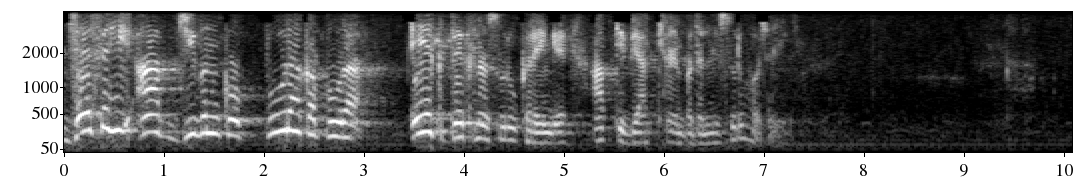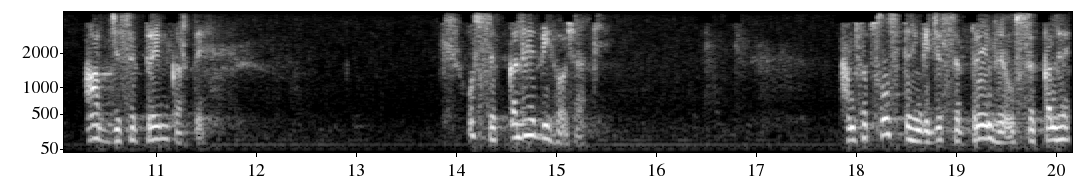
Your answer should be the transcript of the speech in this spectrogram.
जैसे ही आप जीवन को पूरा का पूरा एक देखना शुरू करेंगे, आपकी व्याख्याएँ बदलनी शुरू हो जाएँगी। आप जिसे प्रेम करते हैं, उससे कलह भी हो जाती हम सब सोचते हैं कि जिससे प्रेम है, उससे कलह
